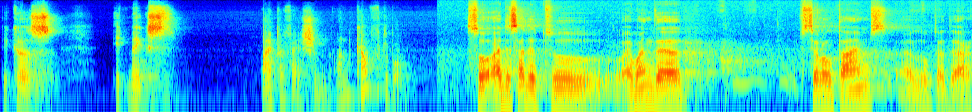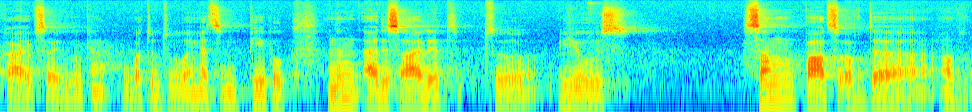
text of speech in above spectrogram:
because it makes my profession uncomfortable. So I decided to, I went there several times. I looked at the archives, I looking what to do. I met some people, and then I decided to use some parts of the of,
